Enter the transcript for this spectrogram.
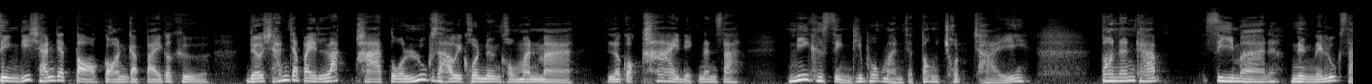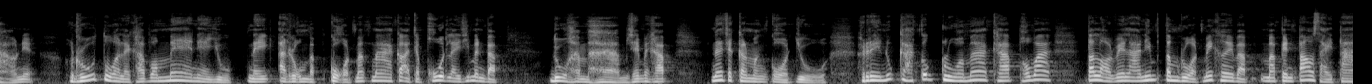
สิ่งที่ฉันจะต่อกรกลับไปก็คือ เดี๋ยวฉันจะไปลักพาตัวลูกสาวอีกคนหนึ่งของมันมา แล้วก็ฆ่าเด็กนั่นซะ นี่คือสิ่งที่พวกมันจะต้องชดใช้ ตอนนั้นครับ ซีมานะหนึ่งในลูกสาวเนี่ยรู้ตัวเลยครับว่าแม่เนี่ยอยู่ในอารมณ์แบบโกรธมากๆ ก็อาจจะพูดอะไรที่มันแบบ ดูหามใช่ไหมครับ น่าจะกำลังโกรธอยู่ เรนุกาก็กลัวมากครับ เพราะว่าตลอดเวลานี้ตำรวจไม่เคยแบบมาเป็นเป้าสายตา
